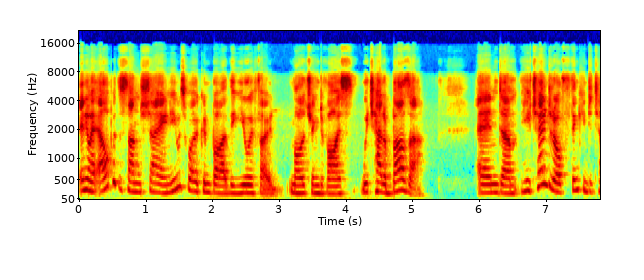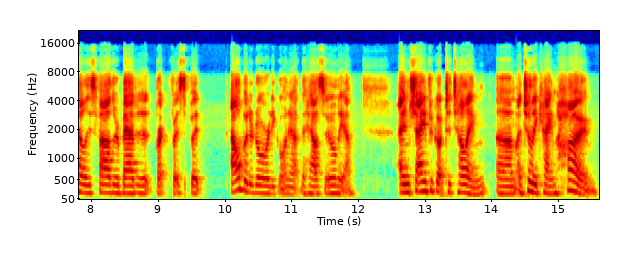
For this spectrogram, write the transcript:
anyway, Albert's son Shane, he was woken by the UFO monitoring device, which had a buzzer. And um, he turned it off, thinking to tell his father about it at breakfast. But Albert had already gone out the house earlier. And Shane forgot to tell him um, until he came home.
